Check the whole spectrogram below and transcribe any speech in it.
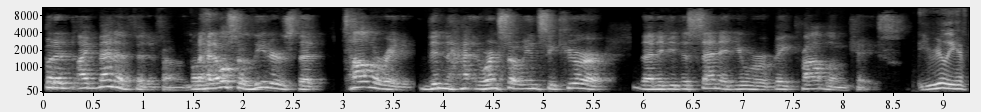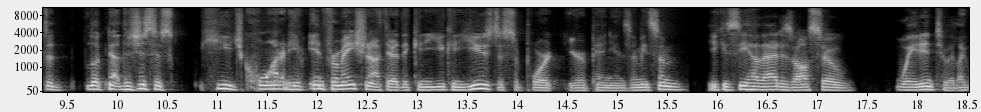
But it, I benefited from it. But I had also leaders that tolerated, didn't weren't so insecure that if you dissented, you were a big problem case. You really have to look now. There's just this huge quantity of information out there that can you can use to support your opinions. I mean, some you can see how that is also weighed into it like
